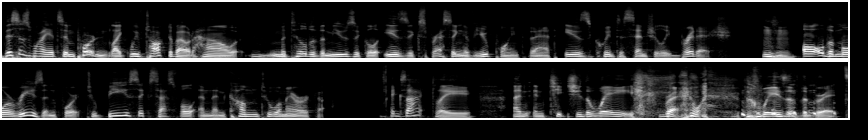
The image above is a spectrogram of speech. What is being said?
this is why it's important. Like we've talked about how Matilda the musical is expressing a viewpoint that is quintessentially British. Mhm. All the more reason for it to be successful and then come to America. Exactly, and and teach you the way, Right. the ways of the Brit.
